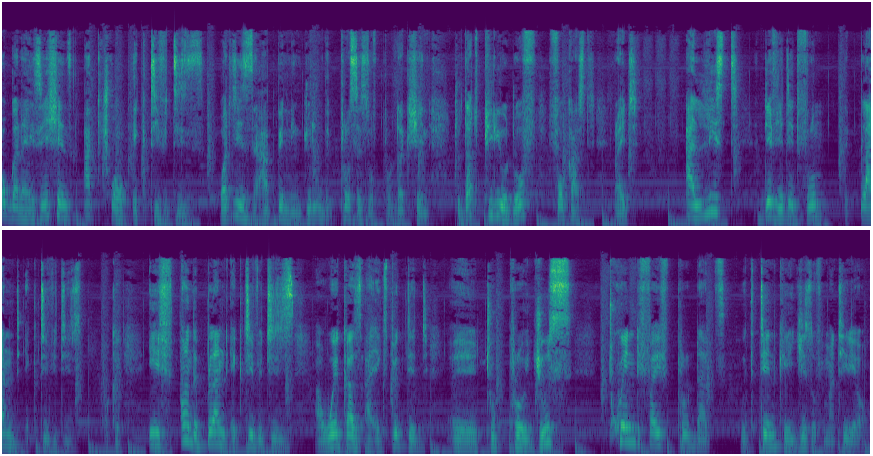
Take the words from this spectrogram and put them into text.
organizations' actual activities, what is happening during the process of production to that period of forecast, right, are least deviated from the planned activities. Okay, if on the planned activities, uh, workers are expected uh, to produce 25 products with 10 kgs of material,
